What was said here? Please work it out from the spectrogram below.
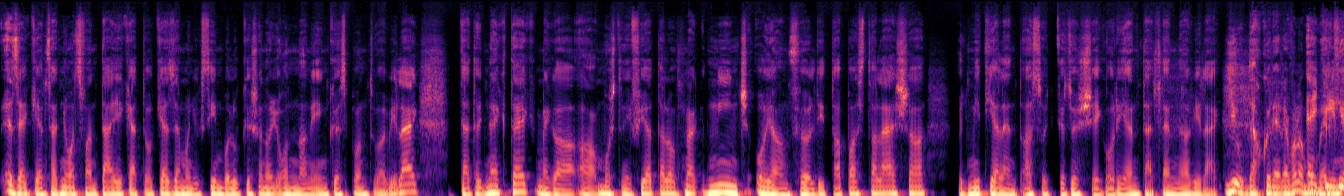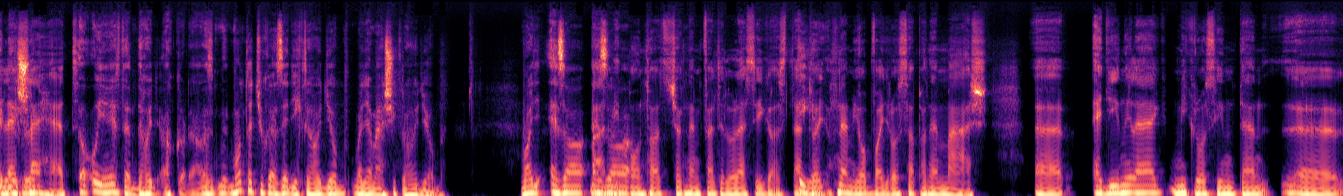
1980 tájékától kezdve mondjuk szimbolikusan, hogy onnan én központú a világ. Tehát, hogy nektek, meg a, a mostani fiataloknak nincs olyan földi tapasztalása, hogy mit jelent az, hogy közösségorientált lenne a világ. Jó, de akkor erre valami kérdés, lehet. Olyan értem, de hogy akkor az, mondhatjuk az egyikre, hogy jobb, vagy a másikra, hogy jobb. Vagy ez a... Ez a... mondhatsz, csak nem feltétlenül lesz igaz. Tehát, Igen. hogy nem jobb vagy rosszabb, hanem más. Egyénileg, mikroszinten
